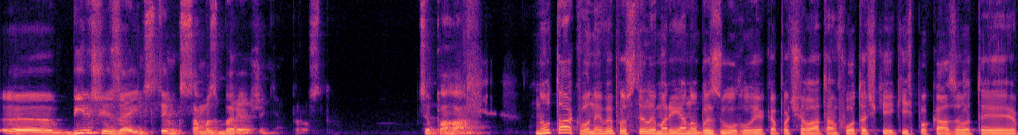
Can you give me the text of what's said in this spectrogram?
е, більший за інстинкт самозбереження просто. Це погано. Ну так, вони випустили Мар'яну Безуглу, яка почала там фоточки якісь показувати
